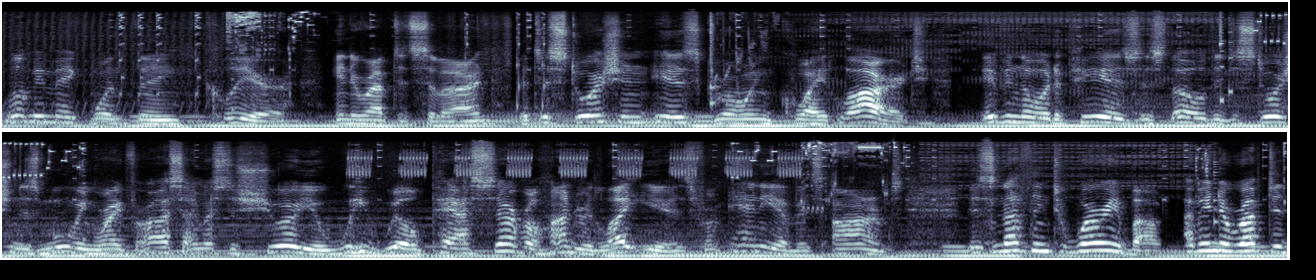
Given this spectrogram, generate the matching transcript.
Let me make one thing clear, interrupted Savard. The distortion is growing quite large. Even though it appears as though the distortion is moving right for us, I must assure you we will pass several hundred light years from any of its arms. There's nothing to worry about. I've interrupted,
